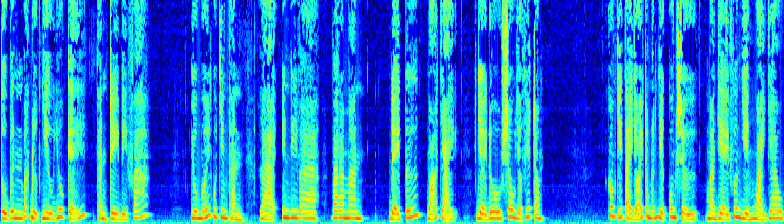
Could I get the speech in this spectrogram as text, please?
Tù binh bắt được nhiều vô kể, thành trì bị phá. Vua mới của Chiêm Thành là Indiva Varaman, đệ tứ bỏ chạy, dời đô sâu vào phía trong. Không chỉ tài giỏi trong lĩnh vực quân sự mà về phương diện ngoại giao,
